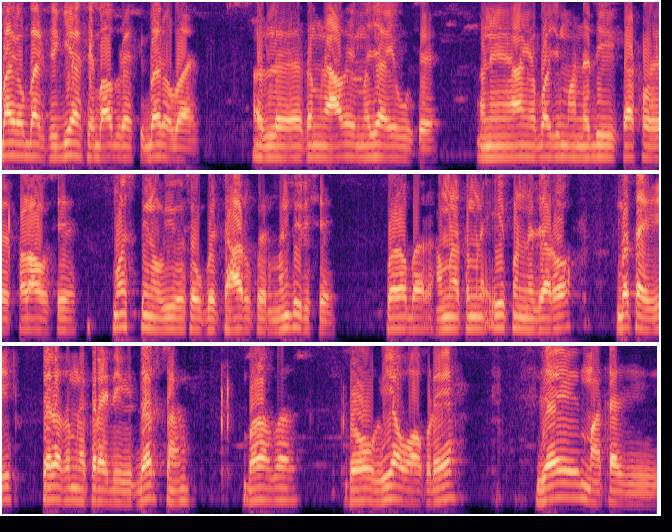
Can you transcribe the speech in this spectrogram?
બારોબાર જગ્યા છે બાબરાથી બારોબાર, એટલે તમને આવે મજા એવું છે. અને અહીંયા બાજુમાં નદી, કાંઠો એ તળાવ છે, મસ્તીનો વ્યૂ છે, ઉપર ધાર ઉપર મંદિર છે. બરાબર? હમણાં તમને એ પણ નજારો બતાવી. પેલા તમને કરાવી દેવી દર્શન. બરાબર? તો વિયાવો આપણે. જય માતાજી.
